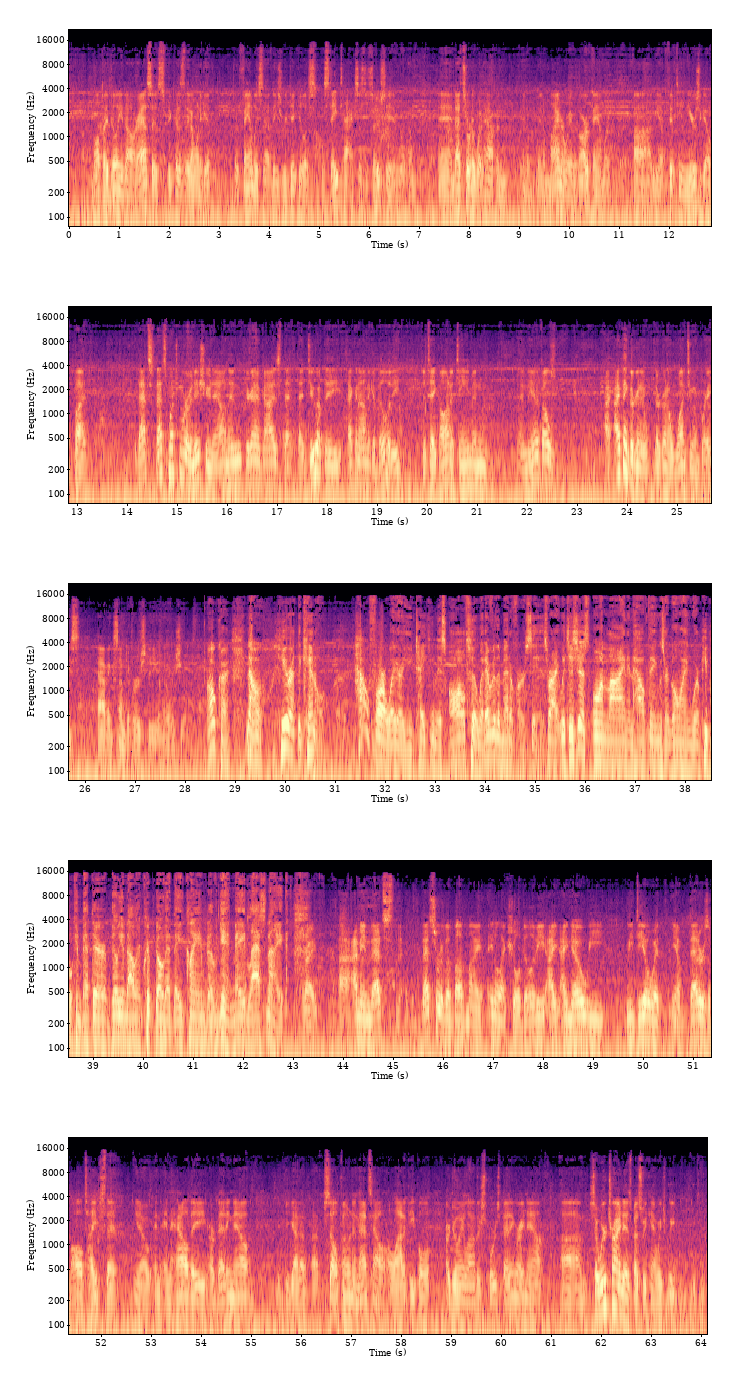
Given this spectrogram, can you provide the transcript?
multi-billion dollar assets because they don't want to get their families to have these ridiculous estate taxes associated with them. And that's sort of what happened in a, in a minor way with our family, uh, you know, 15 years ago. But that's that's much more of an issue now. And then you're going to have guys that, that do have the economic ability to take on a team, and and the NFL's. I, I think they're going to they're to want to embrace having some diversity in ownership. Okay, now here at the kennel, how far away are you taking this all to whatever the metaverse is, right? Which is just online and how things are going where people can bet their billion dollar crypto that they claimed again made last night. Right. Uh, I mean, that's that's sort of above my intellectual ability. I, I know we we deal with you know betters of all types that you know and, and how they are betting now. You got a, a, cell phone and that's how a lot of people are doing a lot of their sports betting right now. Um, so we're trying to as best we can. We, we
